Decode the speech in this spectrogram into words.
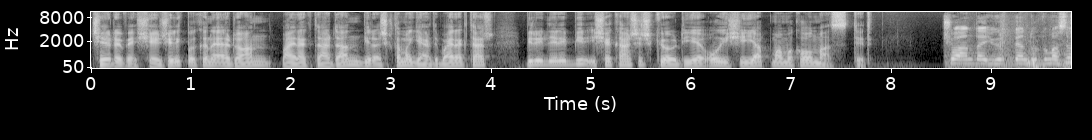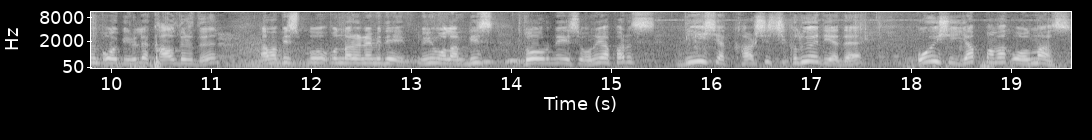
Çevre ve Şehircilik Bakanı Erdoğan Bayraktar'dan bir açıklama geldi. Bayraktar birileri bir işe karşı çıkıyor diye o işi yapmamak olmaz dedi. Şu anda yürütmenin durdurmasını oy birliğiyle kaldırdı. Ama biz bu bunlar önemli değil. Mühim olan biz doğru neyse onu yaparız. Bir işe karşı çıkılıyor diye de o işi yapmamak olmaz.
